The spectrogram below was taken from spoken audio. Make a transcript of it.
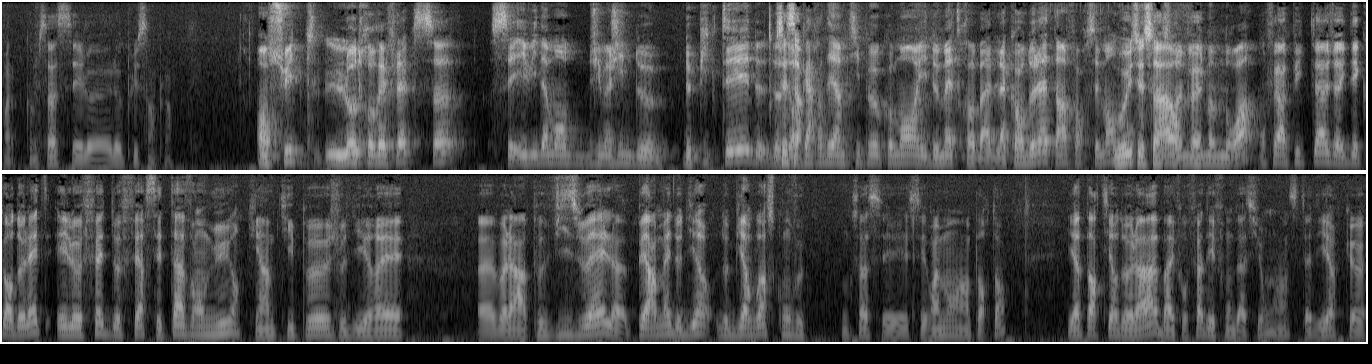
Voilà, comme ça c'est le, le plus simple. hein. Ensuite, l'autre réflexe, c'est évidemment, j'imagine, de, de piqueter, de, de, regarder un petit peu comment et de mettre bah, de la cordelette, hein, forcément. Oui, c'est ça, on un fait- minimum droit. On fait un piquetage avec des cordelettes et le fait de faire cet avant-mur qui est un petit peu, je dirais, euh, voilà, un peu visuel, permet de dire, de bien voir ce qu'on veut. Donc ça, c'est c'est vraiment important. Et à partir de là, bah, il faut faire des fondations, hein, c'est-à-dire que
